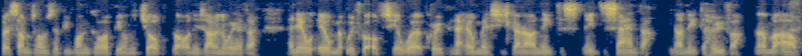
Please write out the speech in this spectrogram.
but sometimes there'll be one guy be on the job, like on his own or whatever, and he'll, he'll we've got obviously a work group and that he'll message going, I need the need the sander, you know, I need the Hoover, and I'm like, oh,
